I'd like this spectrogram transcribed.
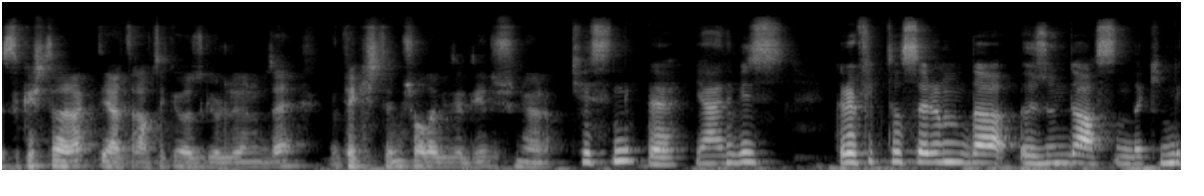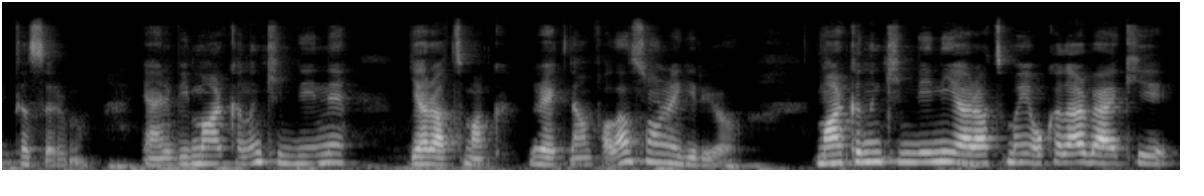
sıkıştırarak diğer taraftaki özgürlüğünü de pekiştirmiş olabilir diye düşünüyorum. Kesinlikle. Yani biz grafik tasarım da özünde aslında kimlik tasarımı. Yani bir markanın kimliğini yaratmak, reklam falan sonra giriyor. Markanın kimliğini yaratmayı o kadar belki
